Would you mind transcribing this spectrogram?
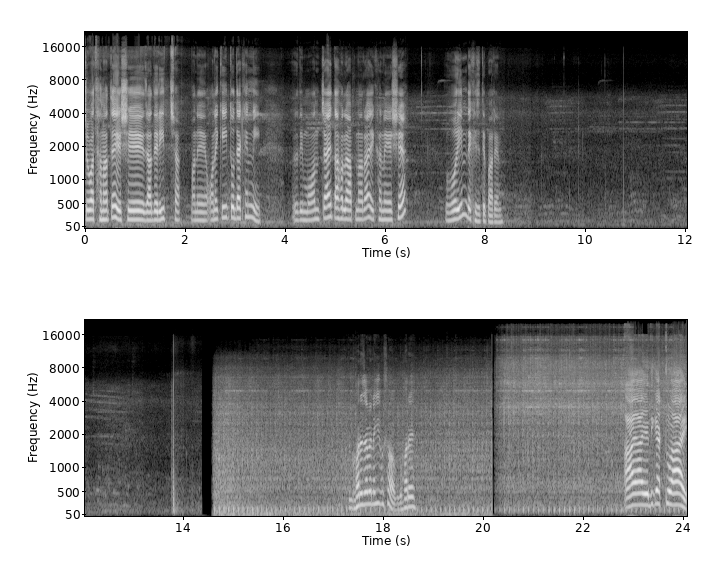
চোয়া থানাতে এসে যাদের ইচ্ছা মানে অনেকেই তো দেখেননি, যদি মন চায় তাহলে আপনারা এখানে এসে হরিণ দেখে যেতে পারেন। ঘরে যাবে নাকি সব ঘরে। আয় আয়, এদিকে একটু আয়।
